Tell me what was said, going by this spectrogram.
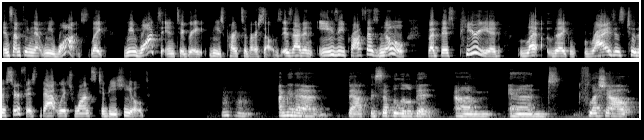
and something that we want like we want to integrate these parts of ourselves. Is that an easy process? No but this period let like rises to the surface that which wants to be healed. Mm-hmm. i'm gonna back this up a little bit um, and flesh out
